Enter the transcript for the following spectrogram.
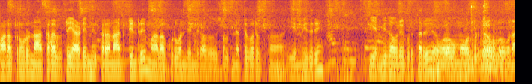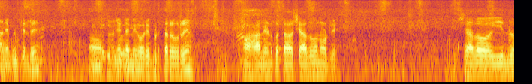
ಮಾಲಕ್ರು ನೋಡ್ರಿ, ನಾ ಕರ ಬಿಟ್ಟು, ಎರಡು ಎಮ್ಮಿದ ಕರ ನಾ ಬಿಟ್ಟೀನಿ ರೀ ಮಾಲಕರು ಒಂದು ಎಮ್ಮಿದ ಅದು ಸ್ವಲ್ಪ ಮೆತ್ತಗವ್ರ ಎಮ್ಮಿದ ರೀ ಎಮ್ಮಿದ ಅವರೇ ಬಿಡ್ತಾರೆ ರೀ ಒಳಗೊಮ್ಮೆ ಅವ್ರು ಬಿಡ್ತಾರೆ, ಒಳಗೊಮ್ಮೆ ನಾನೇ ಬಿಡ್ತೀನಿ ರೀ ಮುಂಜಾನೆ ಟೈಮಿಗೆ ಅವರೇ ಬಿಡ್ತಾರೆ ಅವ್ರಿ ಹಾಲು ಹಿಂಡ್ಕೊತ ಶಾದೋ ನೋಡ್ರಿ. ಶಾದೋ ಇದು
